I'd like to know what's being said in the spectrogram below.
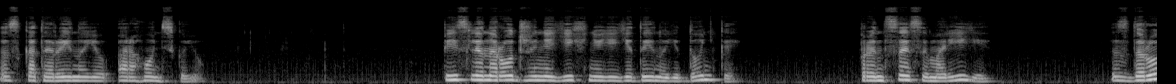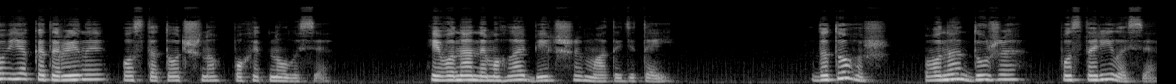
з Катериною Арагонською. Після народження їхньої єдиної доньки, принцеси Марії, здоров'я Катерини остаточно похитнулося, і вона не могла більше мати дітей. До того ж, вона дуже постарілася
